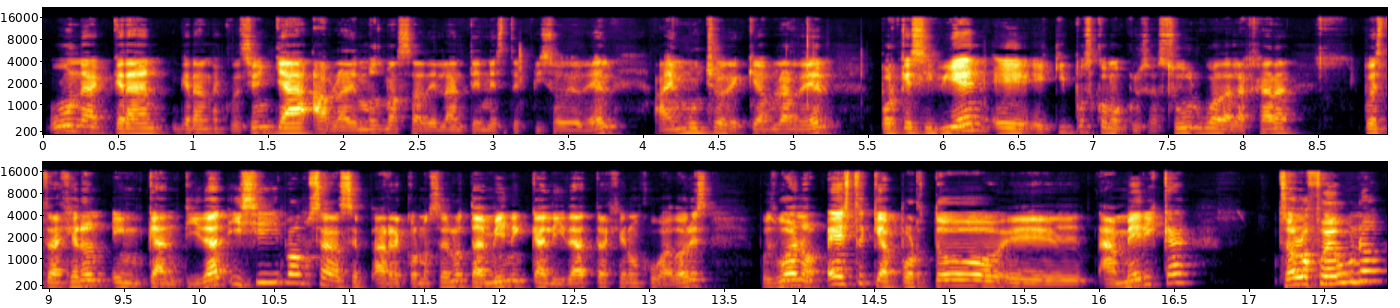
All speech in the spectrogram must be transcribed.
una gran, gran actuación. Ya hablaremos más adelante en este episodio de él. Hay mucho de qué hablar de él. Porque si bien eh, equipos como Cruz Azul, Guadalajara, pues trajeron en cantidad, y sí vamos a, reconocerlo, también en calidad trajeron jugadores. Pues bueno, este que aportó eh, América, solo fue uno,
